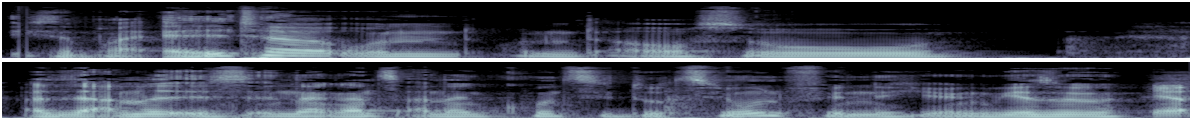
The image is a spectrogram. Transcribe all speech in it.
ich sag mal, älter und, und auch so, also der andere ist in einer ganz anderen Konstitution, finde ich irgendwie. Also, ja.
